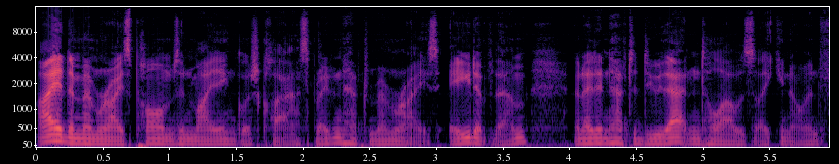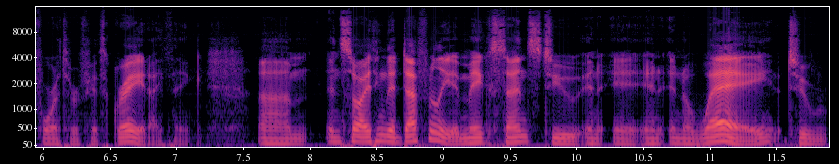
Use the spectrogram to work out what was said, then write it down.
I had to memorize poems in my English class, but I didn't have to memorize eight of them, and I didn't have to do that until I was like, you know, in fourth or fifth grade, I think. Um, and so I think that definitely it makes sense to, in in, in a way, to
